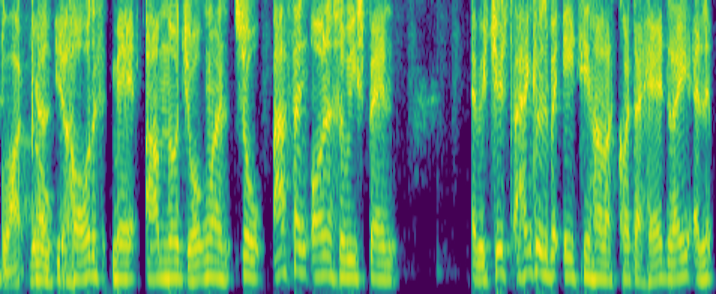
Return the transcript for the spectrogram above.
Blackpool. your, your holiday. Mate, I'm not joking, man. So I think honestly, we spent it was just I think it was about eighteen hundred quid a head, right? And it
